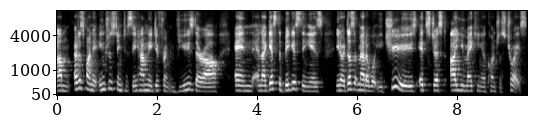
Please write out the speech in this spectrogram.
um, I just find it interesting to see how many different views there are. And, and I guess the biggest thing is, you know, it doesn't matter what you choose. It's just, are you making a conscious choice?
